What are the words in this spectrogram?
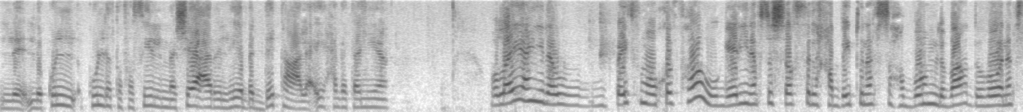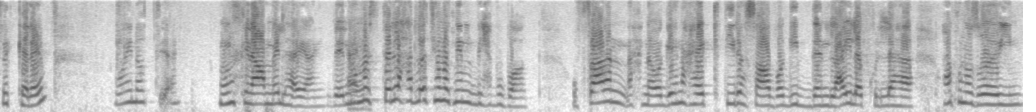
ل... لكل كل تفاصيل المشاعر اللي هي بدتها على أي حاجة تانية. والله يعني لو بقيت في موقفها وجالي نفس الشخص اللي حبيته نفس حبهم لبعض وهو نفس الكلام why not يعني؟ ممكن أعملها يعني لأن أيوة. هما still لحد دلوقتي هما اتنين بيحبوا بعض. وفعلا إحنا واجهنا حاجات كتيرة صعبة جدا العيلة كلها وإحنا كنا صغيرين.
